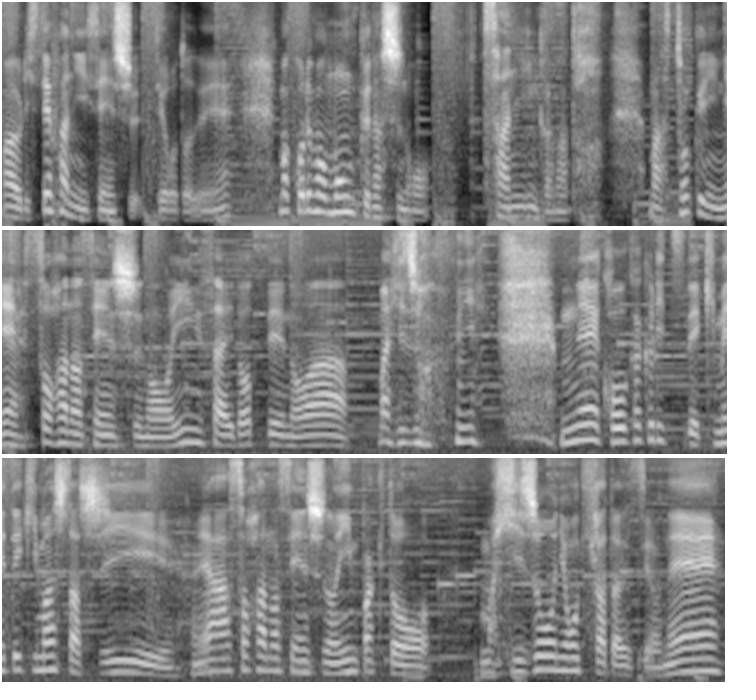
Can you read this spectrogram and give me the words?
マウリ・ステファニー選手ということでね、まあ、これも文句なしの3人かなと、まあ、特にねソハナ選手のインサイドっていうのは、まあ、非常に ね高確率で決めてきましたしいやソハナ選手のインパクトまあ、非常に大きかったですよね。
